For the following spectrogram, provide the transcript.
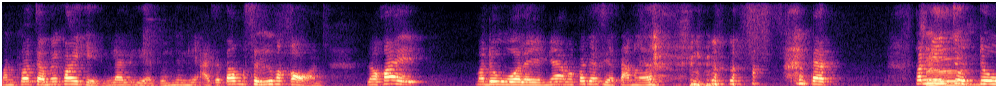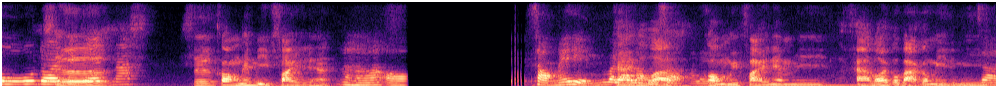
มันก็จะไม่ค่อยเห็นรายละเอียดเหมือนอย่างนี้อาจจะต้องซื้อมาก่อน แล้วค่อยมาดูอะไรอย่างเงี้ยมันก็จะเสียตังค์แล้ว แต่มันมีซื้อจุดดูโดย ซื้อ GPS นะซื้อกล้องที่มีไฟนะฮะ อ่าฮะอ๋อ ส่องให้เห็นเวลาใช่เพเราราะไปว่าส่องอะไรกล้องมีไฟเนี่ยมีราคาร้อยกว่าบาทก็มีมีใช่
